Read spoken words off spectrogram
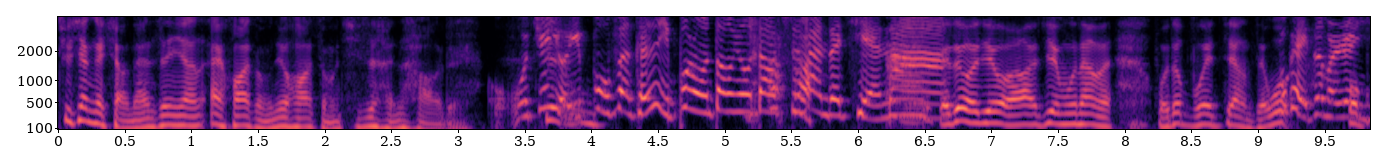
就像个小男生一样，爱花什么就花什么，其实很好的。我觉得有一部分，可是你不能动用到吃饭的钱呐。可是我觉得我要羡慕他们，我都不会这样子。我不可以这么任性。我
